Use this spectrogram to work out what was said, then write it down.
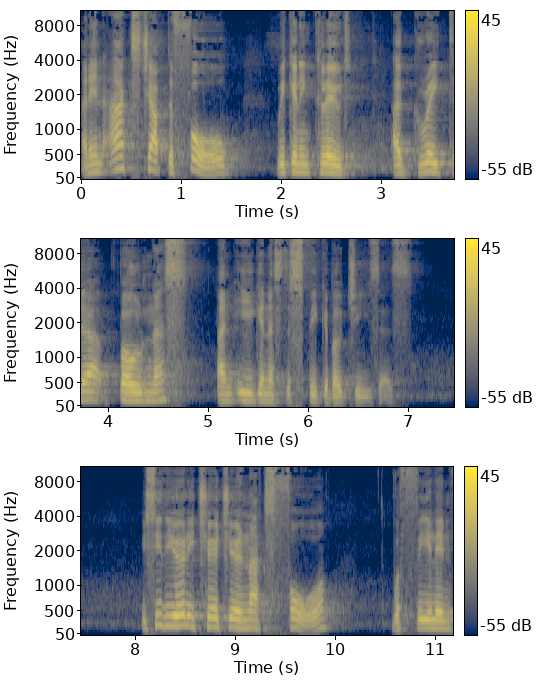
And in Acts chapter 4, we can include a greater boldness and eagerness to speak about Jesus. You see, the early church here in Acts 4 were feeling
